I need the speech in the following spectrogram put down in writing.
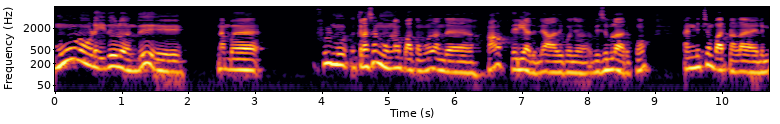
மூணோட இதுல வந்து நம்ம ஃபுல் மூ கிரசன் மூன்லாம் பார்க்கும்போது அந்த ஹாஃப் தெரியாது இல்லையா அது கொஞ்சம் விசிபிளாக இருக்கும். அண்ட் மிச்சம் பார்ட் நல்லா எலும்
